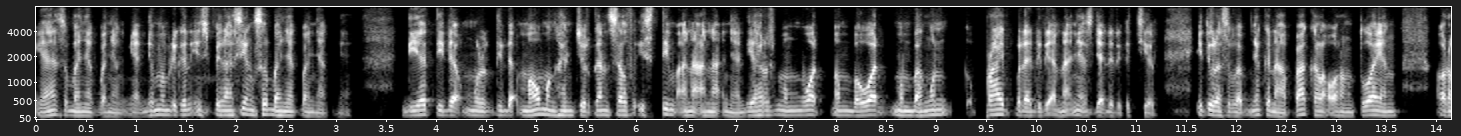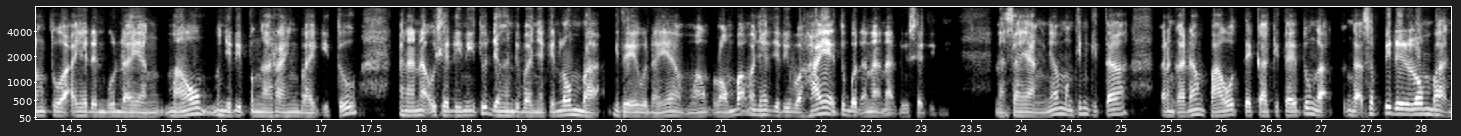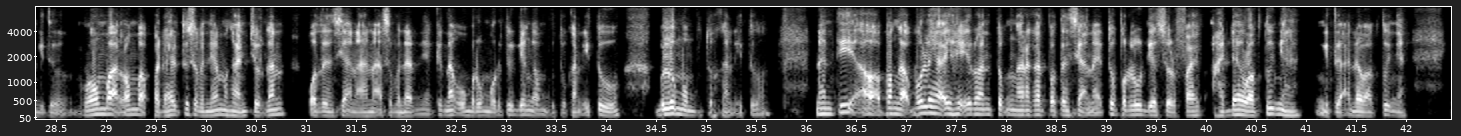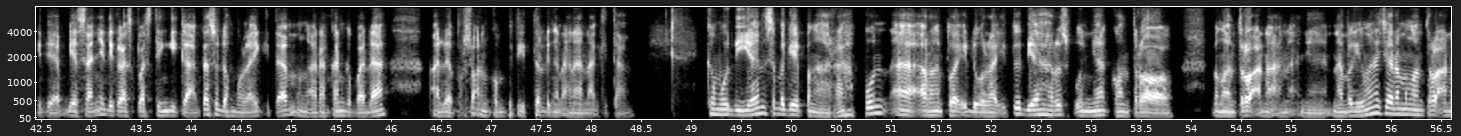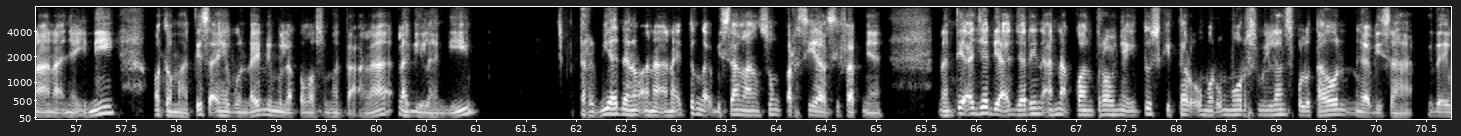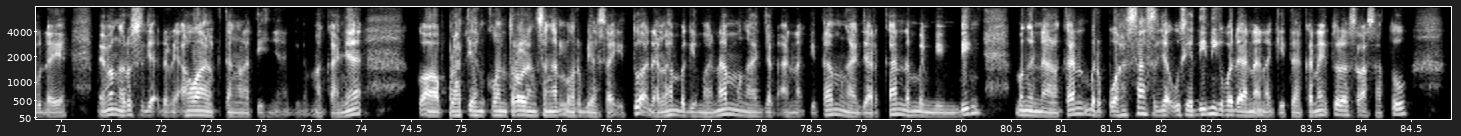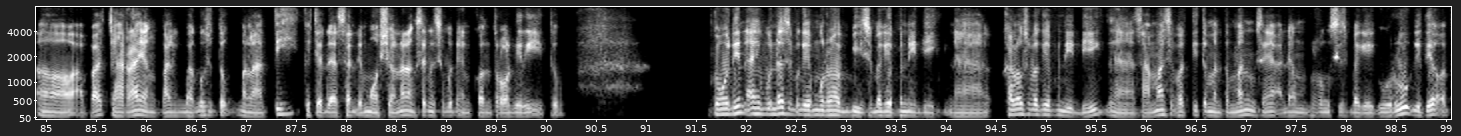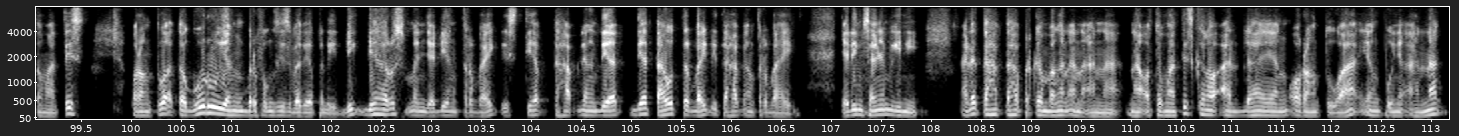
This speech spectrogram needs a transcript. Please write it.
ya sebanyak-banyaknya. Dia memberikan inspirasi yang sebanyak-banyaknya. Dia tidak tidak mau menghancurkan self esteem anak-anaknya. Dia harus membuat membawa membangun pride pada diri anaknya sejak dari kecil. Itulah sebabnya kenapa kalau orang tua yang orang tua ayah dan bunda yang mau menjadi pengarah yang baik itu anak-anak usia dini itu jangan dibanyakin lomba gitu ya bunda ya. Lomba menjadi bahaya itu buat anak-anak di usia dini. Nah sayangnya mungkin kita kadang-kadang PAUD TK kita itu nggak nggak sepi dari lomba gitu, lomba-lomba padahal itu sebenarnya menghancurkan potensi anak-anak sebenarnya karena umur-umur itu dia nggak membutuhkan itu, belum membutuhkan itu. Nanti oh, apa nggak boleh ayah Irwan untuk mengarahkan potensi anak itu perlu dia survive, ada waktunya gitu, ada waktunya gitu ya. Biasanya di kelas-kelas tinggi ke atas sudah mulai kita mengarahkan kepada ada persoalan kompetitor dengan anak-anak kita. Kemudian sebagai pengarah pun uh, orang tua idola itu dia harus punya kontrol, mengontrol anak-anaknya. Nah, bagaimana cara mengontrol anak-anaknya ini? Otomatis ayah bunda yang dimuliakan Allah Subhanahu taala lagi-lagi terbiah dalam anak-anak itu nggak bisa langsung parsial sifatnya. Nanti aja diajarin anak kontrolnya itu sekitar umur-umur 9-10 tahun nggak bisa gitu ya Bunda ya. Memang harus sejak dari awal kita ngelatihnya gitu. Makanya pelatihan kontrol yang sangat luar biasa itu adalah bagaimana mengajak anak kita mengajarkan dan membimbing mengenalkan berpuasa sejak usia dini kepada anak-anak kita karena itu adalah salah satu uh, apa cara yang paling bagus untuk melatih kecerdasan emosional yang sering disebut dengan kontrol diri itu. Kemudian ayah bunda sebagai murabi, sebagai pendidik. Nah, kalau sebagai pendidik, nah sama seperti teman-teman misalnya ada yang berfungsi sebagai guru gitu ya, otomatis orang tua atau guru yang berfungsi sebagai pendidik, dia harus menjadi yang terbaik di setiap tahap yang dia dia tahu terbaik di tahap yang terbaik. Jadi misalnya begini, ada tahap-tahap perkembangan anak-anak. Nah, otomatis kalau ada yang orang tua yang punya anak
